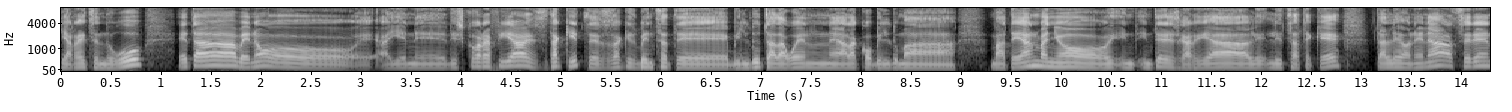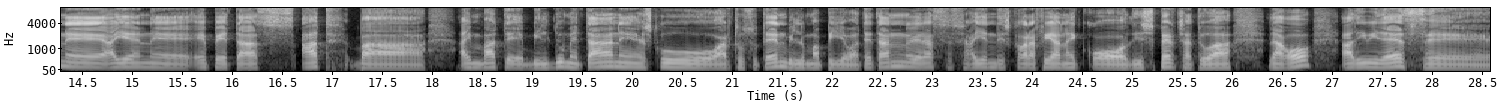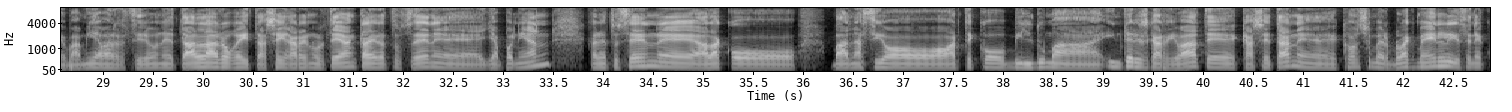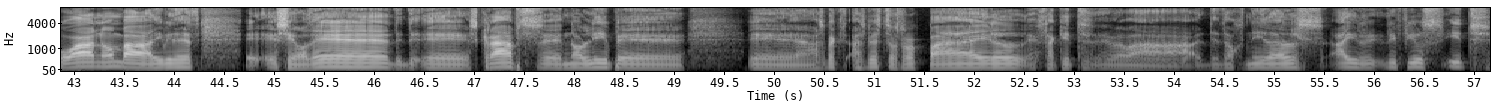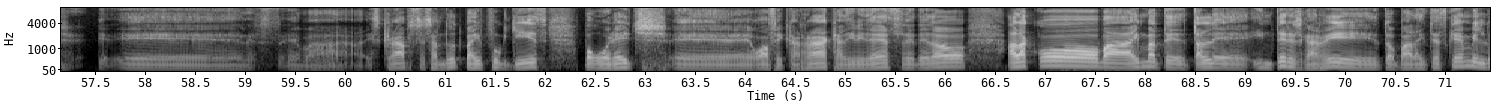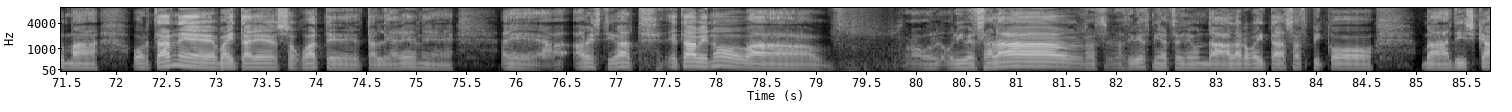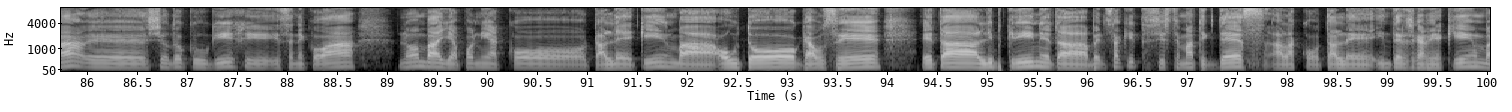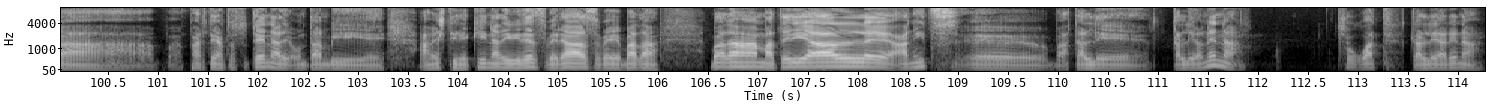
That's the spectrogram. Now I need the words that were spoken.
jarraitzen dugu. Eta, beno, eh, haien e, diskografia, ez dakit, ez dakit behintzate bilduta dagoen alako bilduma batean, baino interesgarria litzateke talde honena, zeren eh, haien e, epetaz at, ba, hainbat bildumetan esku hartu zuten, bilduma pilo batetan, beraz, haien diskografia nahiko dispertsatua dago, adibidez, e, ba, mia barretzireun eta laro gehieta zeigarren urtean kaleratu zen e, Japonian, kaleratu zen e, alako ba, nazio arteko bilduma interesgarri bat e, kasetan, e, Consumer Blackmail izenekoa, non, ba, adibidez e, SOD, e, Scraps, e, No Lip, e, eh, Asbestos Rock Pile, ez dakit, ba, The Dog Needles, I Refuse It, e, e, ba, Scraps esan dut, bai Fuk Giz, Power Age, e, Ego Afrikarrak, adibidez, edo alako, ba, hainbat talde interesgarri topa daitezken, bilduma hortan, e, baitare soguat e, taldearen e, e, abesti bat. Eta beno, ba, hori bezala, azibidez, miratzen egun da, gaita zazpiko ba, diska, e, Shodoku Gig izenekoa, non, ba, Japoniako taldeekin, ba, Auto, Gauze, eta Lipkrin, eta bentzakit, Systematic Death, alako talde interesgarriekin, ba, parte hartu zuten, ontan bi e, abestirekin adibidez, beraz, be, bada, bada material e, anitz e, ba, talde, talde honena, So what, taldearena.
